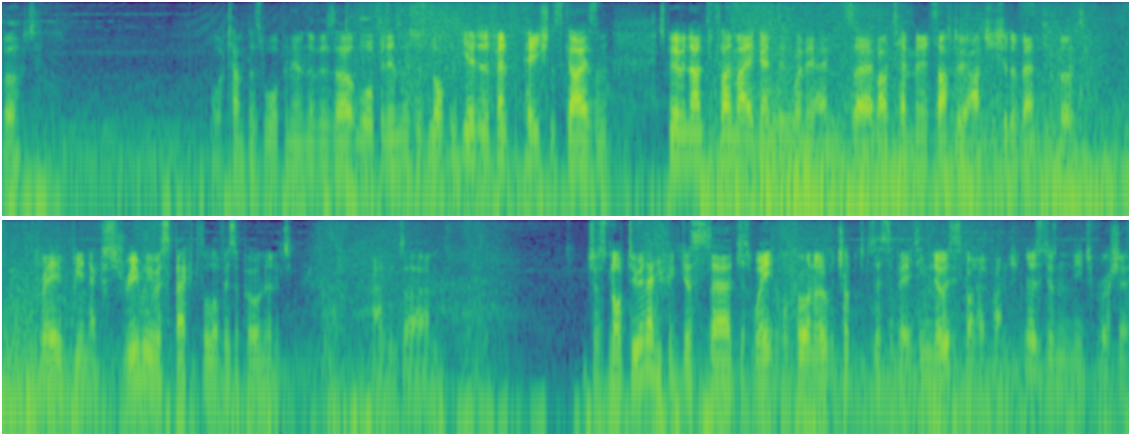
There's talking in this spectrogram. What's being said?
But more Tempests warping in, others are warping in. There's just nothing here to defend for patience, guys, and it's a bit of an anticlimactic ending when it ends uh, about 10 minutes after it actually should have ended, but Grave being extremely respectful of his opponent and um, just not doing anything, just uh, just waiting for Photon Overcharge to dissipate. He knows he's got an advantage, he knows he doesn't need to rush it.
